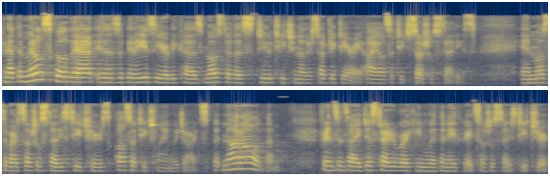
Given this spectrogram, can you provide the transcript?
And at the middle school, that is a bit easier because most of us do teach another subject area. I also teach social studies. And most of our social studies teachers also teach language arts, but not all of them. For instance, I just started working with an eighth grade social studies teacher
